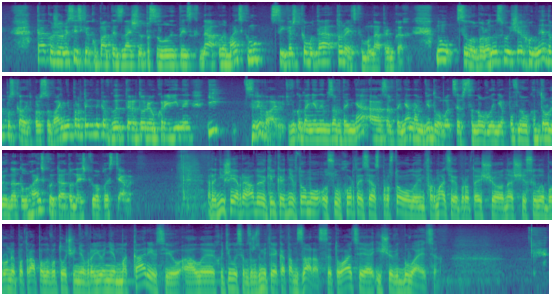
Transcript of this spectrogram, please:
Також російські окупанти значно посилили тиск на Лиманському, Сиверському та Турецькому напрямках. Ну, сили оборони в свою чергу не допускають просування противника вглиб території України і. Зривають виконання ним завдання, а завдання нам відомо це встановлення повного контролю над Луганською та Донецькою областями. Раніше я пригадую кілька днів тому ОСУ Хортиця спростовувало інформацію про те, що наші сили оборони потрапили в оточення в районі Макарівців, але хотілося б зрозуміти, яка там зараз ситуація і що відбувається.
